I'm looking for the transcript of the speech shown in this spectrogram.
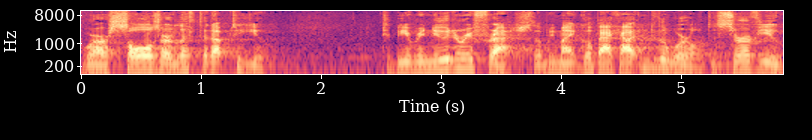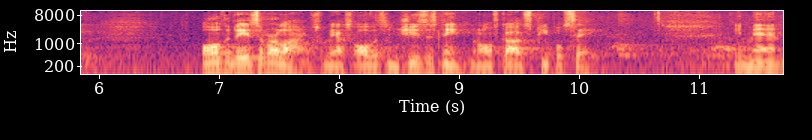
where our souls are lifted up to you to be renewed and refreshed, so that we might go back out into the world to serve you all the days of our lives. We ask all this in Jesus' name, and all of God's people say, Amen.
